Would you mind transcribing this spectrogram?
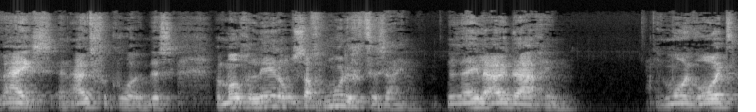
wijs en uitverkoren. Dus we mogen leren om zachtmoedig te zijn. Dat is een hele uitdaging. Een mooi woord.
